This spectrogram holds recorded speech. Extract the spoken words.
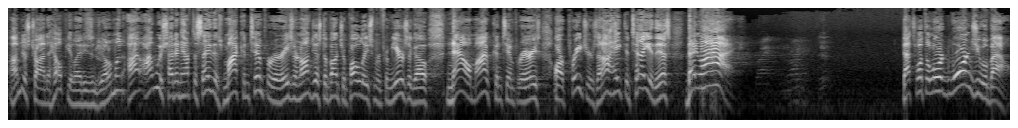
I'm just trying to help you, ladies and gentlemen. I, I, wish I didn't have to say this. My contemporaries are not just a bunch of policemen from years ago. Now my contemporaries are preachers. And I hate to tell you this, they lie. That's what the Lord warned you about.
